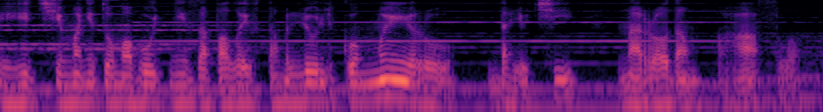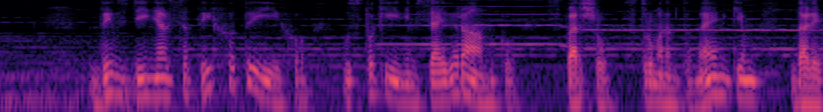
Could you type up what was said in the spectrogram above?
гітчі маніту могутній запалив там люльку миру, даючи народам гасло. Дим здійнявся тихо-тихо, у спокійнім сяйві ранку, спершу струменем тоненьким, далі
